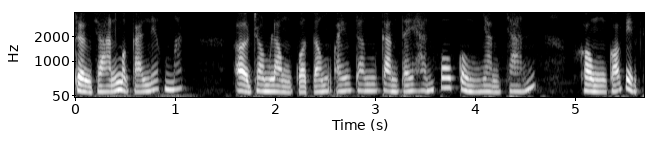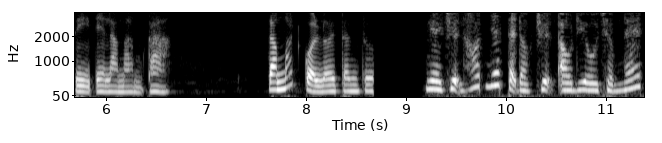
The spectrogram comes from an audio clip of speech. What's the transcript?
Thường cho hắn một cái liếc mắt, ở trong lòng của Tống Ánh Tâm cảm thấy hắn vô cùng nhàm chán, không có việc gì để làm làm cả. Tầm mắt của lôi tân dương Nghe chuyện hot nhất tại đọc truyện audio.net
